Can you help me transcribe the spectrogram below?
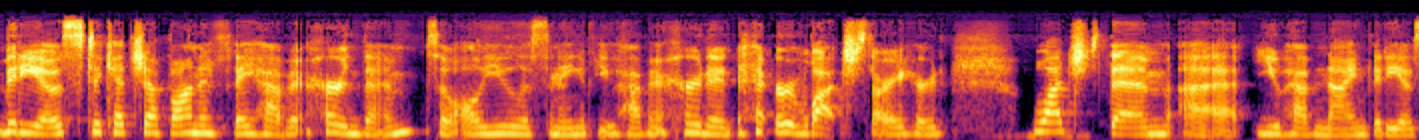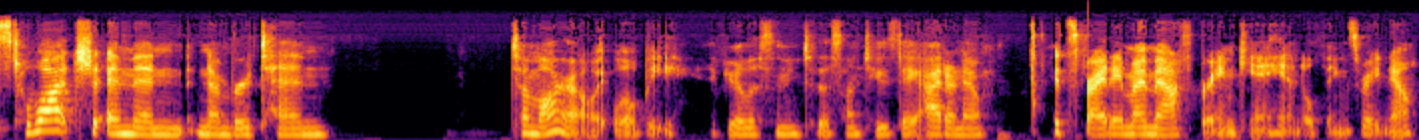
videos to catch up on if they haven't heard them. So all you listening if you haven't heard it or watched sorry heard watched them uh, you have nine videos to watch and then number 10 tomorrow it will be if you're listening to this on tuesday. I don't know. It's friday. My math brain can't handle things right now.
